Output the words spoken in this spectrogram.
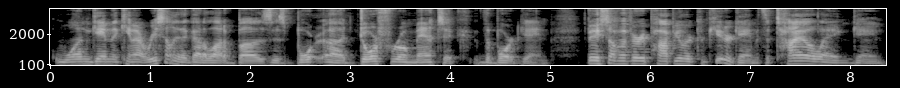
One game that came out recently that got a lot of buzz is Bo- uh, Dorfromantik, the board game, based off a very popular computer game. It's a tile laying game,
